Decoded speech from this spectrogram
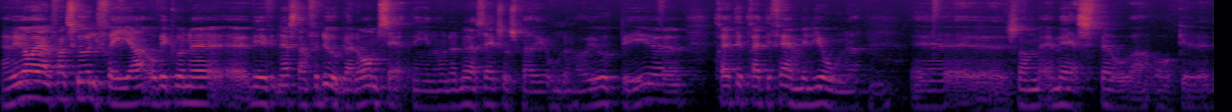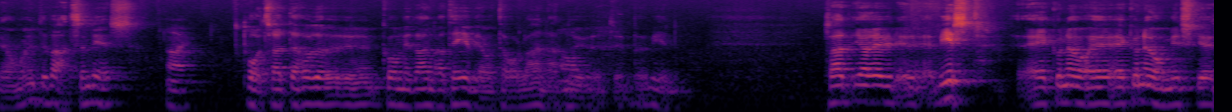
Men vi var i alla fall skuldfria och vi kunde, eh, vi nästan fördubblade omsättningen under den där sexårsperioden. Vi var ju uppe i eh, 30-35 miljoner Mm. eh, som är mest då. Och eh, det har man ju inte varit sedan dess. Nej. Trots att det har eh, kommit andra tv-avtal och annat Ja. nu på bild. Så att, ja, eh, visst, ekono, eh, ekonomisk, eh,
